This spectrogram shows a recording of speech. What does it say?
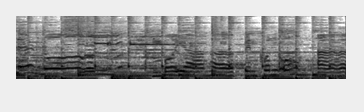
แน่นอนบ่อยากเป็นคนอกอา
